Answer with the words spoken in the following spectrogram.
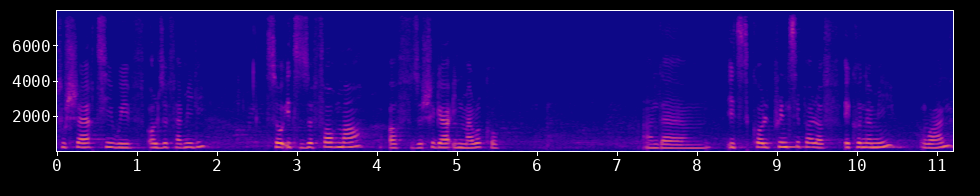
to share tea with all the family. So it's the format of the sugar in Morocco, and um, it's called principle of economy one.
